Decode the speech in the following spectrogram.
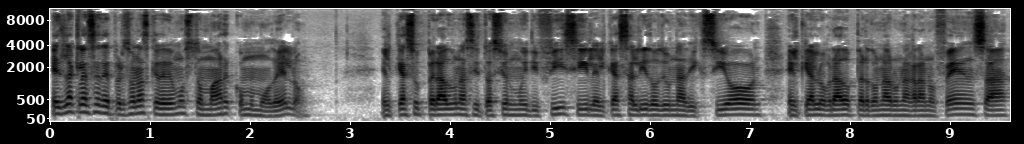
Es la clase de personas que debemos tomar como modelo el que ha superado una situación muy difícil, el que ha salido de una adicción, el que ha logrado perdonar una gran ofensa,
